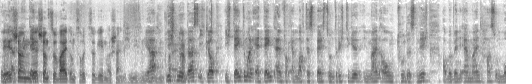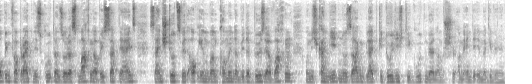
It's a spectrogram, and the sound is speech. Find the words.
der, ist schon, denkt, der ist schon zu weit, um zurückzugehen, wahrscheinlich in diesem, ja, in diesem Fall. Nicht nur ne? das, ich glaube, ich denke mal, er denkt einfach, er macht das Beste und Richtige. In meinen Augen tut das nicht. Aber wenn er meint, Hass und Mobbing verbreiten ist gut, dann soll er das machen. Aber ich sage dir eins, sein Sturz wird auch irgendwann kommen, dann wird er böse erwachen. Und ich kann jedem nur sagen, bleib geduldig, die Guten werden am, am Ende immer gewinnen.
